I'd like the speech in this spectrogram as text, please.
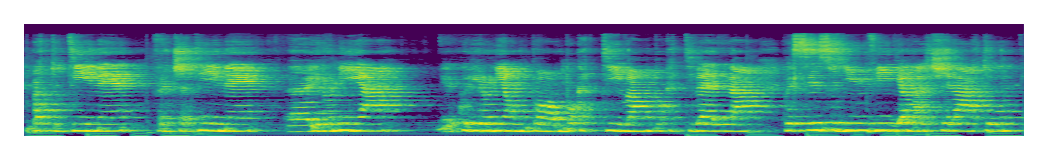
battutine, frecciatine, eh, ironia, eh, quell'ironia un po', un po', cattiva, un po' cattivella, quel senso di invidia malcelato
